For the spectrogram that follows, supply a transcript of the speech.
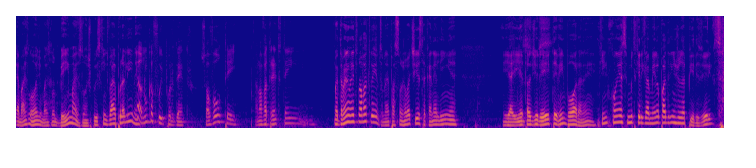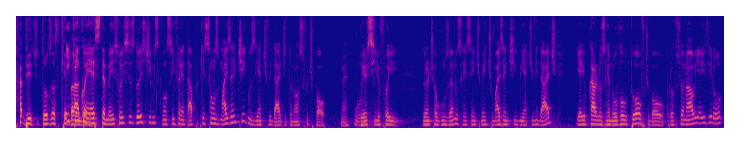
É mais longe, mais longe, bem mais longe. Por isso que a gente vai por ali, né? Não, eu nunca fui por dentro, só voltei. A Nova Trento tem... Mas também não entra Nova Trento, né? Passou São João Batista, Canelinha... E aí entra a direita e vem embora, né? Quem conhece muito aquele caminho é o Padrinho José Pires. Ele sabe de todas as quebradas. E quem conhece ali. também são esses dois times que vão se enfrentar porque são os mais antigos em atividade do nosso futebol. Né? O Ercílio foi, durante alguns anos, recentemente, o mais antigo em atividade. E aí o Carlos Renault voltou ao futebol profissional e aí virou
